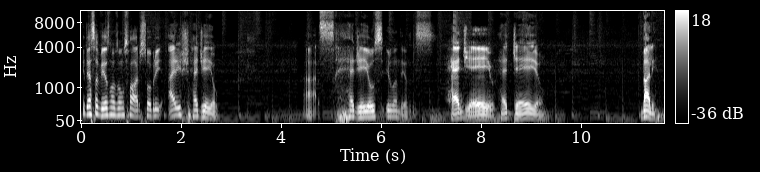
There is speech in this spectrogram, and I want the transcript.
E dessa vez nós vamos falar sobre Irish Red Ale. As Red Ales irlandesas. Red Ale. Red Ale. Dali.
